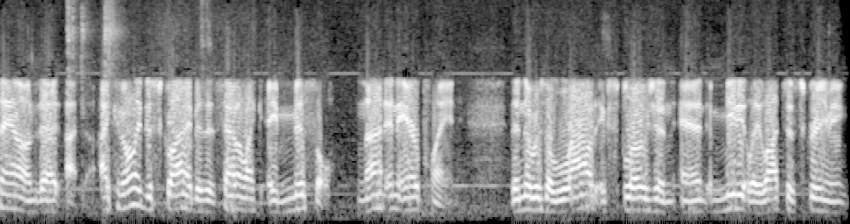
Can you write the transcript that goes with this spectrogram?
sound that I, I can only describe as it sounded like a missile, not an airplane. Then there was a loud explosion and immediately lots of screaming.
